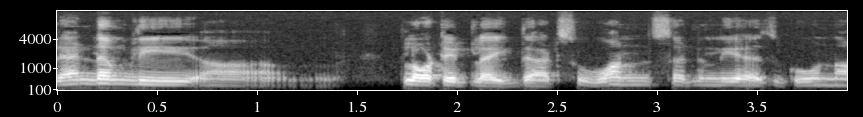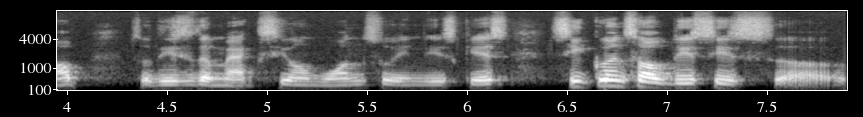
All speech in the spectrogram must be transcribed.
randomly uh, plotted like that. So, 1 suddenly has gone up. So, this is the maximum one. So, in this case sequence of this is uh,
